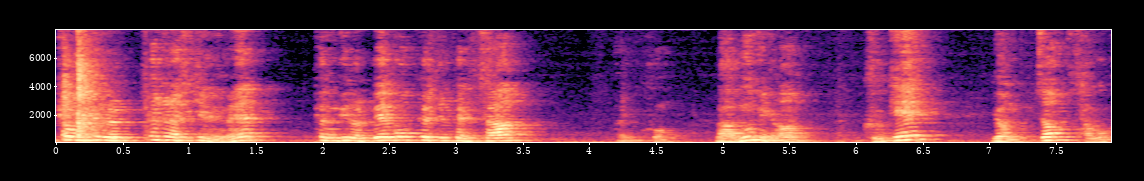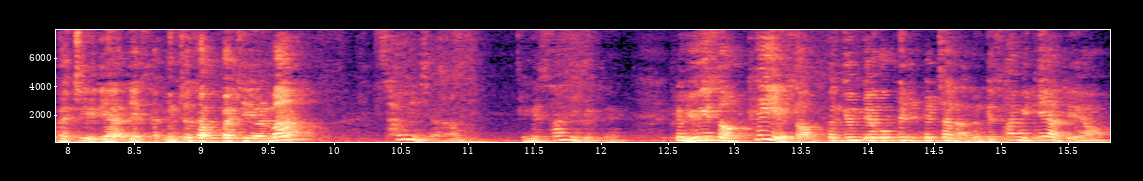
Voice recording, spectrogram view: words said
평균을 표준화시키려면 평균을 빼고 표준 편차 아이고 나누면 그게 0.4987이 돼야 돼 0.4987이 얼마? 3이잖아 이게 3이거든. 그럼 여기서 K에서 평균 빼고 표준 편차 나눈 게 3이 돼야 돼요.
